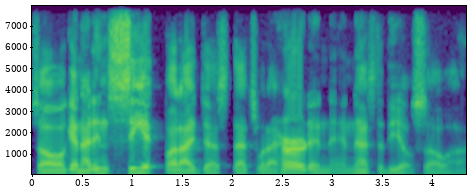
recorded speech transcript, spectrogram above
so again, I didn't see it, but I just that's what I heard, and and that's the deal. So uh,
